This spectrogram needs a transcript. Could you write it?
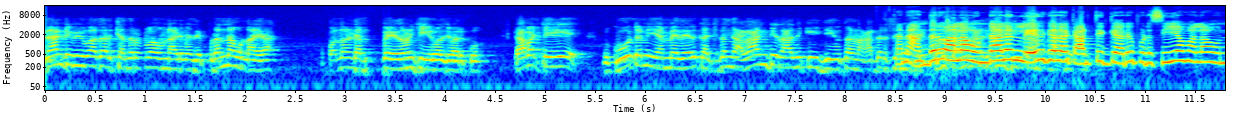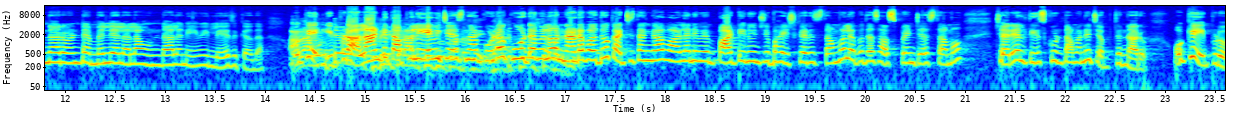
ఇలాంటి వివాదాలు చంద్రబాబు నాయుడు మీద ఎప్పుడన్నా ఉన్నాయా? పంతొమ్మిది డెబ్బై ఐదు నుంచి ఈ రోజు వరకు. కాబట్టి కూటమి ఎమ్మెల్యేలు ఖచ్చితంగా అలాంటి రాజకీయ జీవితాలను ఆదర్శంగా అందరూ అలా ఉండాలని లేదు జీవితాన్ని కదా? కార్తిక్ గారు. ఇప్పుడు సీఎం అలా ఉన్నారు అంటే ఎమ్మెల్యేలు అలా ఉండాలని ఏమీ లేదు కదా. ఓకే ఇప్పుడు అలాంటి తప్పులు ఏవి రాజకీయ చేసినా కూడా. కూటమిలో నడవదు. ఖచ్చితంగా వాళ్ళని మేము పార్టీ నుంచి బహిష్కరిస్తామో లేకపోతే సస్పెండ్ చేస్తామో చర్యలు తీసుకుంటామని చెప్తున్నారు. ఓకే ఇప్పుడు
